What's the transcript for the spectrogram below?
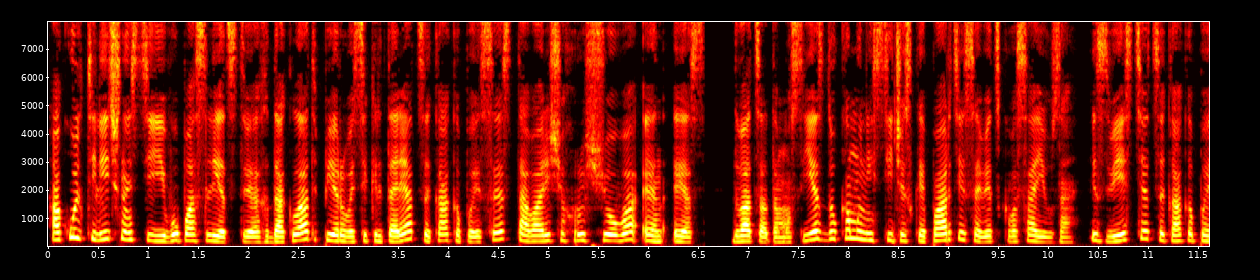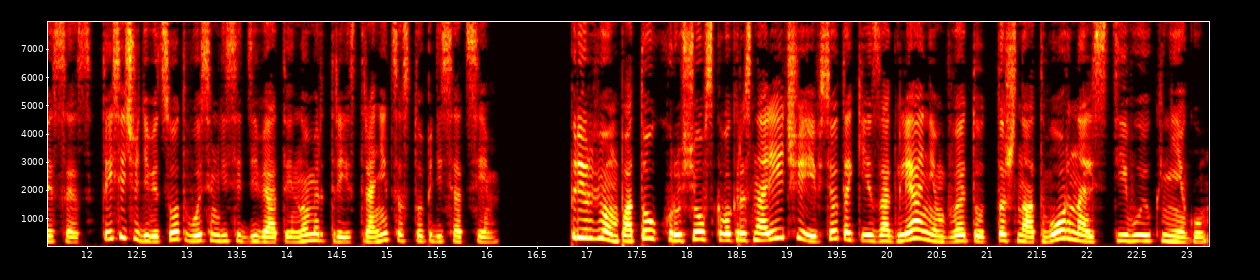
О культе личности и его последствиях. Доклад первого секретаря ЦК КПСС товарища Хрущева Н.С. 20-му съезду Коммунистической партии Советского Союза. Известие ЦК КПСС. 1989, номер 3, страница 157. Прервем поток хрущевского красноречия и все-таки заглянем в эту тошнотворно-льстивую книгу.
